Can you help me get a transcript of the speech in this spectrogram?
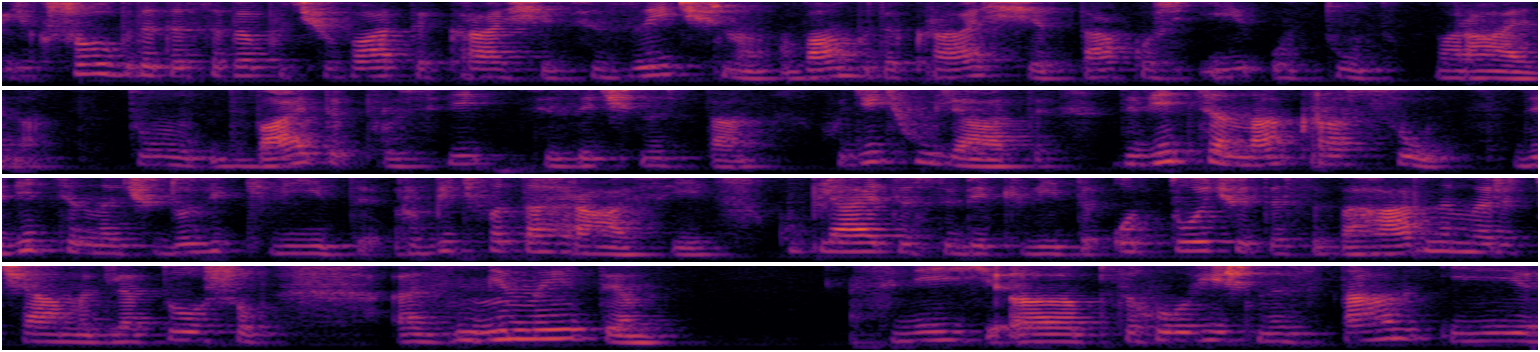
Якщо ви будете себе почувати краще фізично, вам буде краще також і отут, морально. Тому дбайте про свій фізичний стан. Ходіть гуляти, дивіться на красу, дивіться на чудові квіти, робіть фотографії, купляйте собі квіти, оточуйте себе гарними речами для того, щоб е, змінити свій е, психологічний стан і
